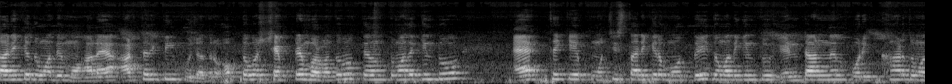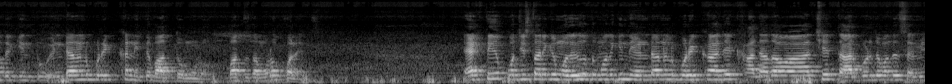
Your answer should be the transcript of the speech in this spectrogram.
তারিখে তোমাদের মহালয়া, আট তারিখ থেকে পূজা তো অক্টোবর, সেপ্টেম্বর মানে তোমাদের কিন্তু এক থেকে পঁচিশ তারিখের মধ্যেই তোমাদের কিন্তু ইন্টারনাল পরীক্ষার তোমাদের কিন্তু ইন্টারনাল পরীক্ষা নিতে বাধ্যমূলক, বাধ্যতামূলক কলেজ এক থেকে পঁচিশ তারিখের মধ্যে তোমাদের কিন্তু ইন্টারনাল পরীক্ষা আছে, খাতা দেওয়া আছে, তারপরে তোমাদের সেমি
